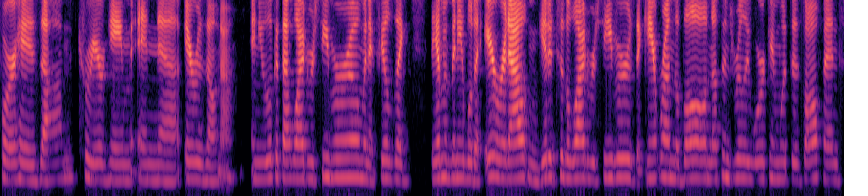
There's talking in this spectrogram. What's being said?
for his um, career game in uh, Arizona. And you look at that wide receiver room, and it feels like they haven't been able to air it out and get it to the wide receivers. They can't run the ball. Nothing's really working with this offense.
